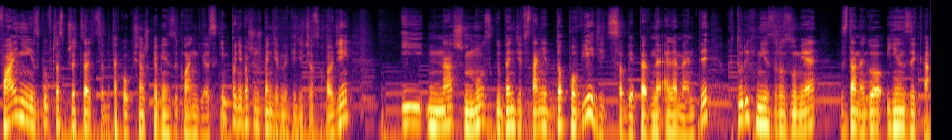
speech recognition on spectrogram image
fajnie jest wówczas przeczytać sobie taką książkę w języku angielskim, ponieważ już będziemy wiedzieć o co chodzi i nasz mózg będzie w stanie dopowiedzieć sobie pewne elementy, których nie zrozumie z danego języka.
